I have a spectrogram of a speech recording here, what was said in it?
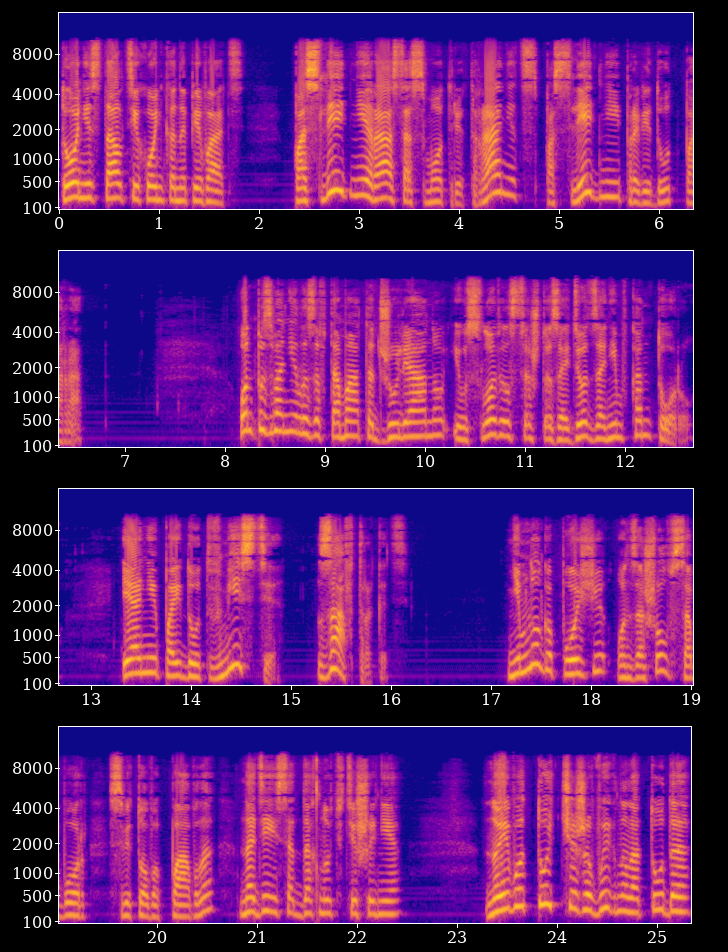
Тони стал тихонько напевать. Последний раз осмотрят ранец, последние проведут парад. Он позвонил из автомата Джулиану и условился, что зайдет за ним в контору, и они пойдут вместе завтракать. Немного позже он зашел в собор святого Павла, надеясь отдохнуть в тишине, но его тотчас же выгнал оттуда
